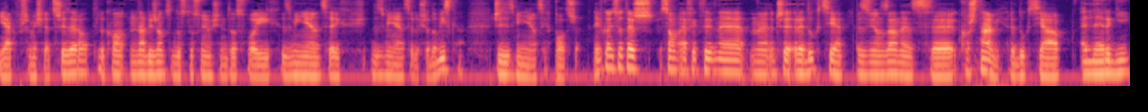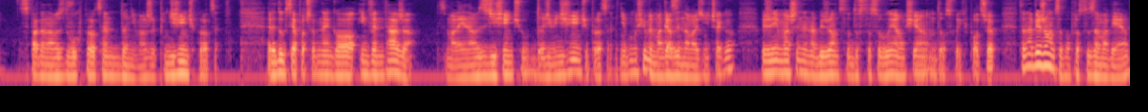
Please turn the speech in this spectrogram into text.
jak w przemyśle 3.0, tylko na bieżąco dostosują się do swoich zmieniających, zmieniającego środowiska, czy zmieniających potrzeb. No i w końcu też są efektywne, e, czy redukcje związane z kosztami. Redukcja energii, spada nam z 2% do niemalże 50%. Redukcja potrzebnego inwentarza zmaleje nam z 10 do 90%. Nie musimy magazynować niczego. Jeżeli maszyny na bieżąco dostosowują się do swoich potrzeb, to na bieżąco po prostu zamawiają,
